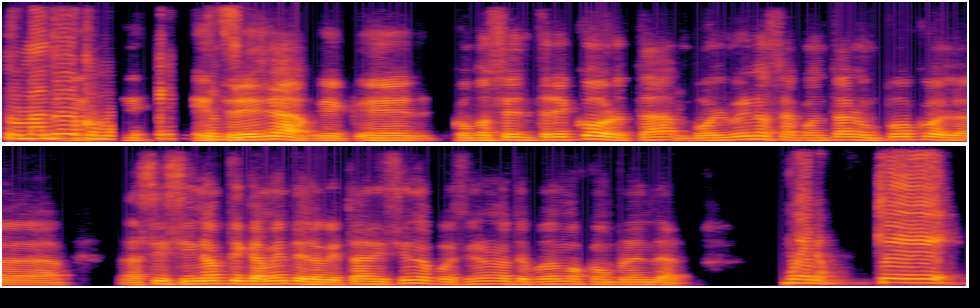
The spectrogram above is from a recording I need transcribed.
tomándolo como... Eh, Estrella, eh, como se entrecorta, volvenos a contar un poco la, así sinópticamente lo que estás diciendo, porque si no, no te podemos comprender. Bueno, que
